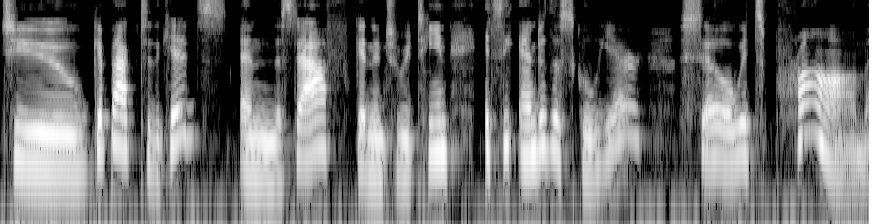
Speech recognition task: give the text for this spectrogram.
to get back to the kids and the staff, get into routine. It's the end of the school year, so it's prom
